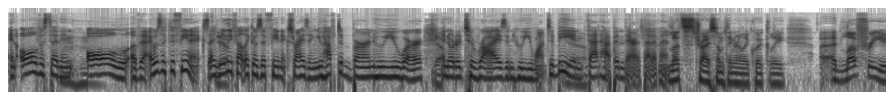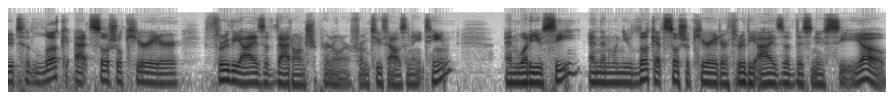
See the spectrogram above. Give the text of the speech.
And all of a sudden, mm-hmm. all of that, it was like the phoenix. I really felt like it was a phoenix rising. You have to burn who you were Yeah. in order to rise and who you want to be. Yeah. And that happened there at that event. Let's try something really quickly. I'd love for you to look at Social Curator through the eyes of that entrepreneur from 2018. And what do you see? And then when you look at Social Curator through the eyes of this new CEO,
